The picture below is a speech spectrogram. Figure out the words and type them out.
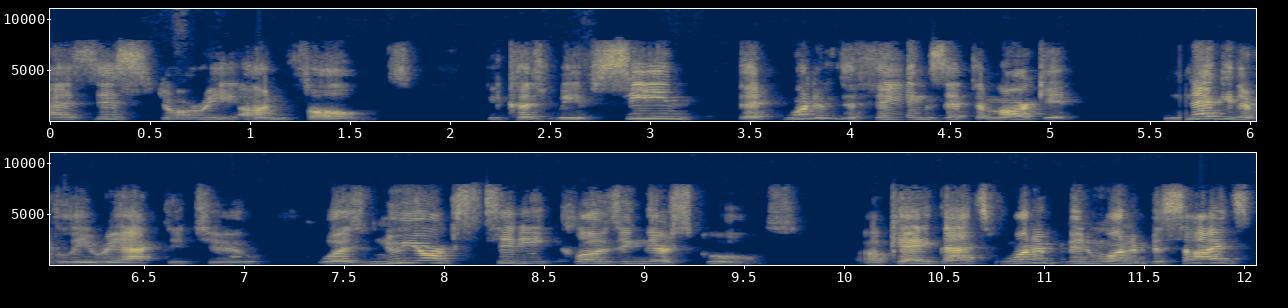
as this story unfolds because we've seen that one of the things that the market negatively reacted to was New York City closing their schools. Okay, that's one of been one of besides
